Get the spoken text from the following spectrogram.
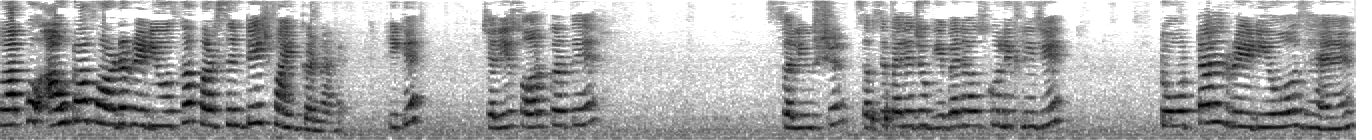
तो आपको आउट ऑफ़ ऑर्डर रेडियोज का परसेंटेज फाइंड करना है। ठीक है? चलिए सॉल्व करते हैं। सोल्यूशन सबसे पहले जो गिवन है, उसको लिख लीजिए। टोटल रेडियोज हैं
